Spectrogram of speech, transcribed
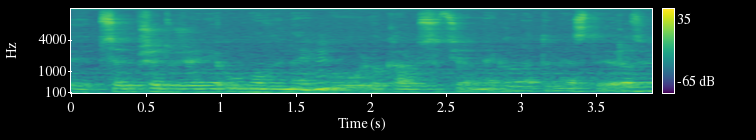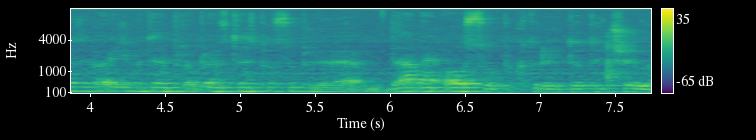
y, prze- przedłużenie umowy najmu lokalu socjalnego, natomiast rozwiązywaliśmy ten problem w ten sposób, że dane osób, których dotyczyły,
